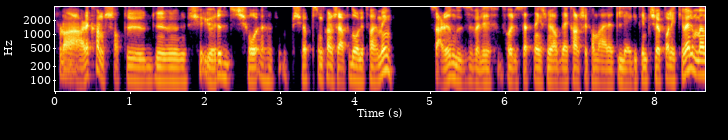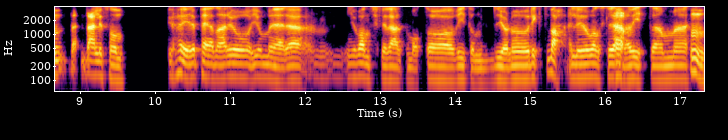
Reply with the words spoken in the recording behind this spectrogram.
For da er det kanskje at du, du gjør et kjøp som kanskje er på dårlig timing. Så er det jo selvfølgelig forutsetninger som gjør at det kanskje kan være et legitimt kjøp allikevel, men det, det er litt sånn Jo høyere P-en er, jo, jo mer Jo vanskeligere er det på en måte å vite om du gjør noe riktig, da. Eller jo vanskeligere er det å vite om eh, mm,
